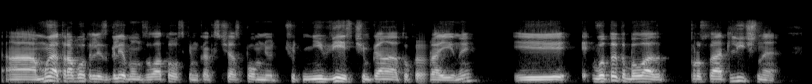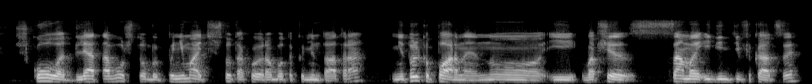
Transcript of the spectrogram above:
А, мы отработали с Глебом Золотовским, как сейчас помню, чуть не весь чемпионат Украины. И вот это была просто отличная школа для того, чтобы понимать, что такое работа комментатора – не только парная, но и вообще самоидентификация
